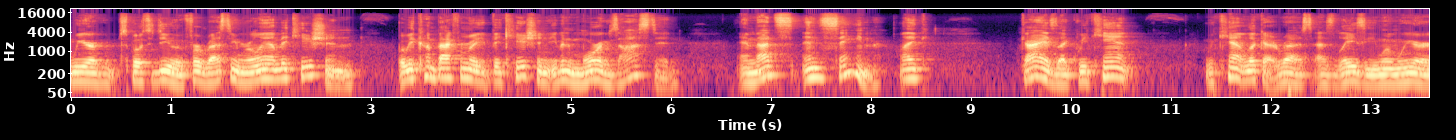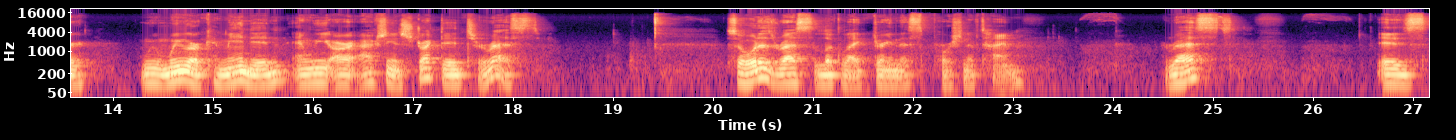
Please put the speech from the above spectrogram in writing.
we are supposed to do. If we're resting, we're only on vacation, but we come back from a vacation even more exhausted. And that's insane. Like, guys, like we can't we can't look at rest as lazy when we are when we are commanded and we are actually instructed to rest. So, what does rest look like during this portion of time? Rest is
